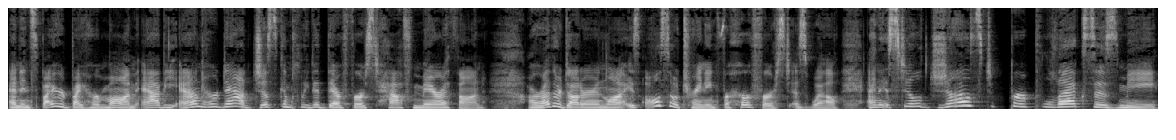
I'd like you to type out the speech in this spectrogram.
And inspired by her mom, Abby and her dad just completed their first half marathon. Our other daughter in law is also training for her first as well. And it still just perplexes me.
